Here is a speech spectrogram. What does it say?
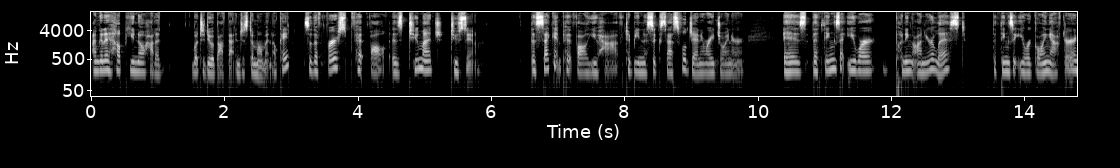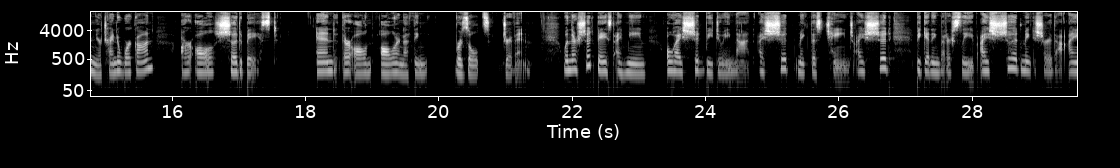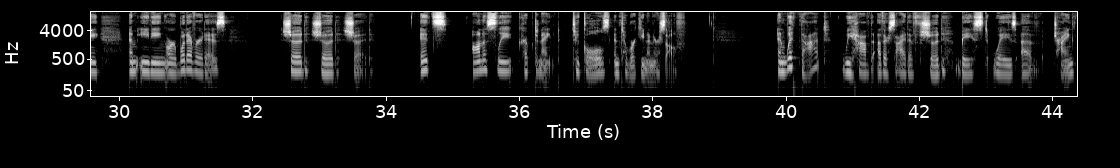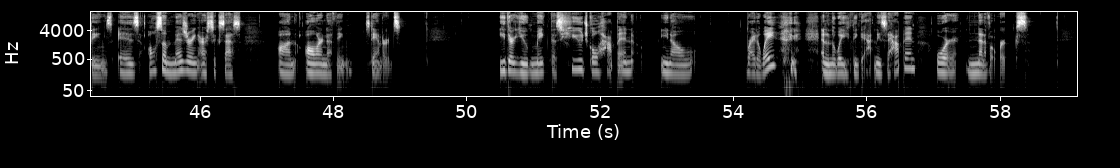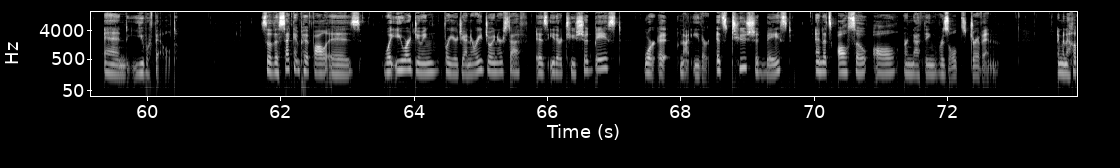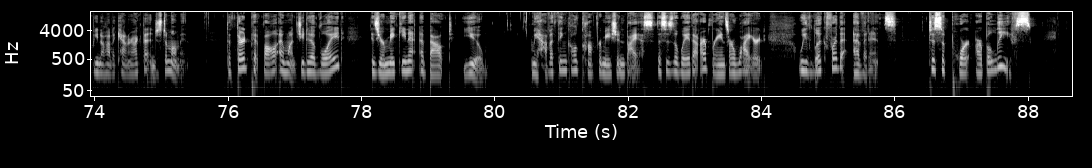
I'm going to help you know how to what to do about that in just a moment, okay? So the first pitfall is too much too soon. The second pitfall you have to being a successful January joiner is the things that you are putting on your list the things that you are going after and you're trying to work on are all should based and they're all all or nothing results driven. When they're should based, I mean, oh, I should be doing that. I should make this change. I should be getting better sleep. I should make sure that I am eating or whatever it is. Should, should, should. It's honestly kryptonite to goals and to working on yourself. And with that, we have the other side of should based ways of trying things is also measuring our success on all or nothing standards. Either you make this huge goal happen, you know, right away and in the way you think it needs to happen, or none of it works and you were failed. So the second pitfall is what you are doing for your January joiner stuff is either too should based or it, uh, not either, it's too should based and it's also all or nothing results driven. I'm going to help you know how to counteract that in just a moment. The third pitfall I want you to avoid is you're making it about you. We have a thing called confirmation bias. This is the way that our brains are wired. We look for the evidence to support our beliefs.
